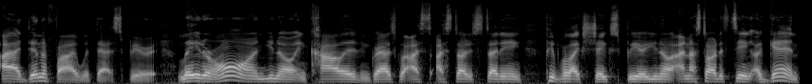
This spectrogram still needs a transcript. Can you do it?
I identify with that spirit. Later on, you know, in college and grad school, I, I started studying people like Shakespeare, you know, and I started seeing, again,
